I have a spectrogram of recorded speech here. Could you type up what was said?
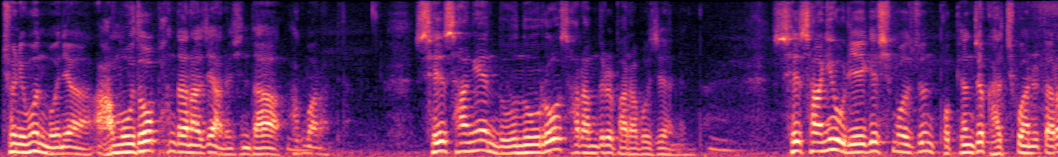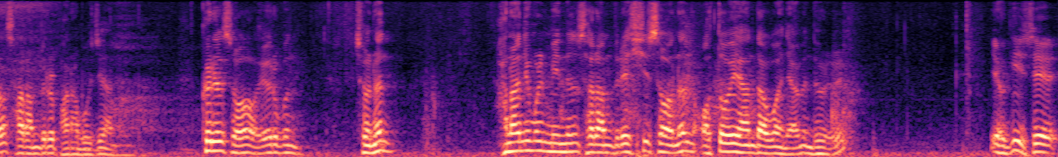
주님은 뭐냐? 아무도 판단하지 않으신다 하고 말합니다. 세상의 눈으로 사람들을 바라보지 않는다. 세상이 우리에게 심어준 보편적 가치관을 따라 사람들을 바라보지 않는다. 그래서 여러분 저는 하나님을 믿는 사람들의 시선은 어떠해야 한다고 하냐면 늘 여기 이제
